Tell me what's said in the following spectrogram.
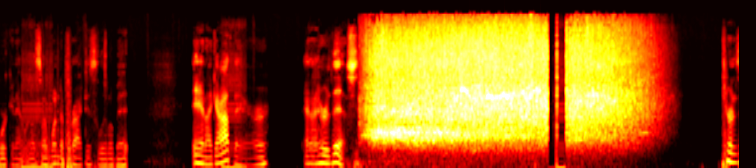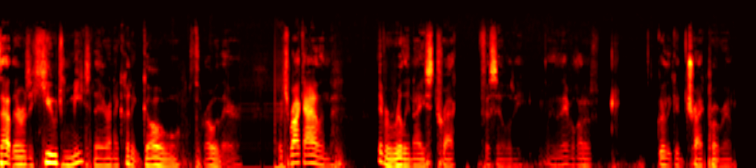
working out well. So I wanted to practice a little bit, and I got there, and I heard this. Turns out there was a huge meet there, and I couldn't go throw there. Which Rock Island, they have a really nice track facility. And they have a lot of really good track program.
